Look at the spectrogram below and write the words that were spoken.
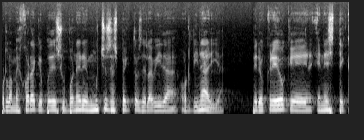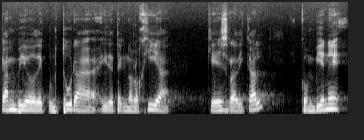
por la mejora que puede suponer en muchos aspectos de la vida ordinaria. pero creo que en este cambio de cultura y de tecnología que es radical, conviene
